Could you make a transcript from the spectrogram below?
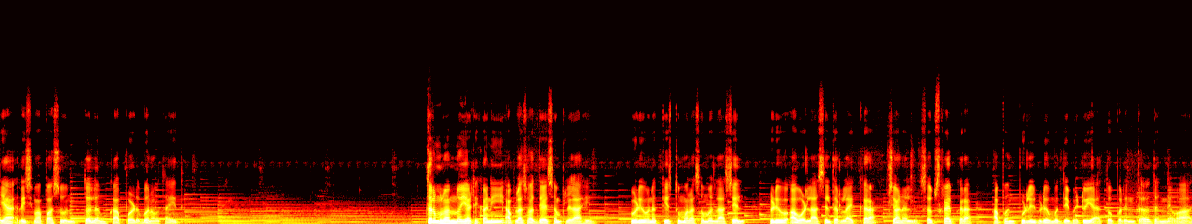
या रेशमापासून तलम कापड बनवता येते. तर मुलांना या ठिकाणी आपला स्वाध्याय संपलेला आहे. व्हिडिओ नक्कीच तुम्हाला समजला असेल. व्हिडिओ आवडला असेल तर लाईक करा चॅनल सबस्क्राईब करा. आपण पुढील व्हिडिओमध्ये भेटूया. तोपर्यंत धन्यवाद.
